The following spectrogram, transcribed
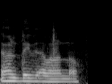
Don't leave that one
